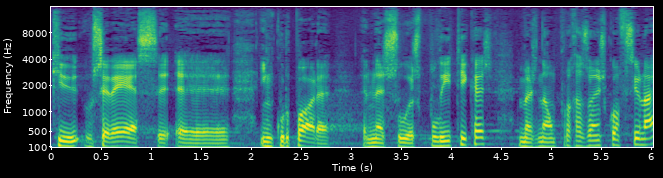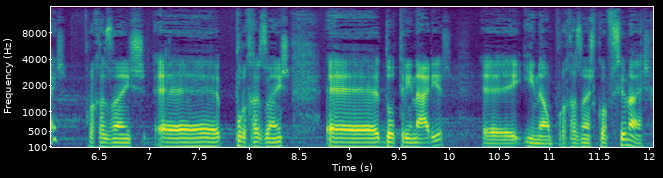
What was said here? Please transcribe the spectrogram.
que o CDS eh, incorpora nas suas políticas, mas não por razões confessionais, por razões, uh, por razões uh, doutrinárias uh, e não por razões confessionais.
